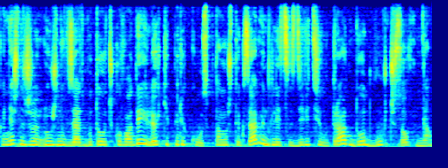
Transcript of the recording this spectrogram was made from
Конечно же, нужно взять бутылочку воды и легкий перекус, потому что экзамен длится с 9 утра до 2 часов дня.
